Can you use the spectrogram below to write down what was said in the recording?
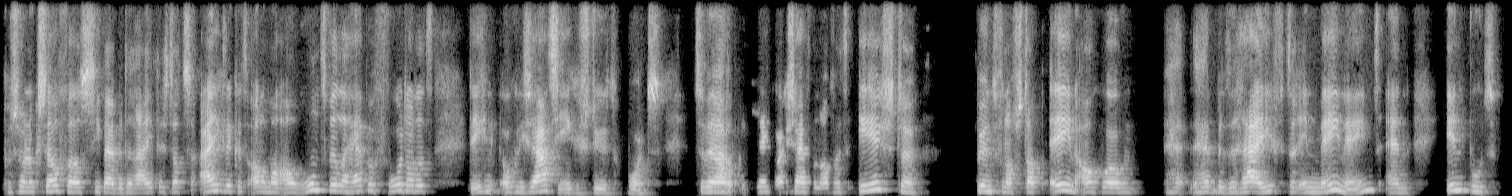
persoonlijk zelf wel zie bij bedrijven, is dat ze eigenlijk het allemaal al rond willen hebben voordat het de organisatie ingestuurd wordt. Terwijl ik denk, als jij vanaf het eerste punt, vanaf stap 1, al gewoon het, het bedrijf erin meeneemt en input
